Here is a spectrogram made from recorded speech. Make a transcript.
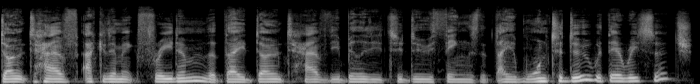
don't have academic freedom, that they don't have the ability to do things that they want to do with their research.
